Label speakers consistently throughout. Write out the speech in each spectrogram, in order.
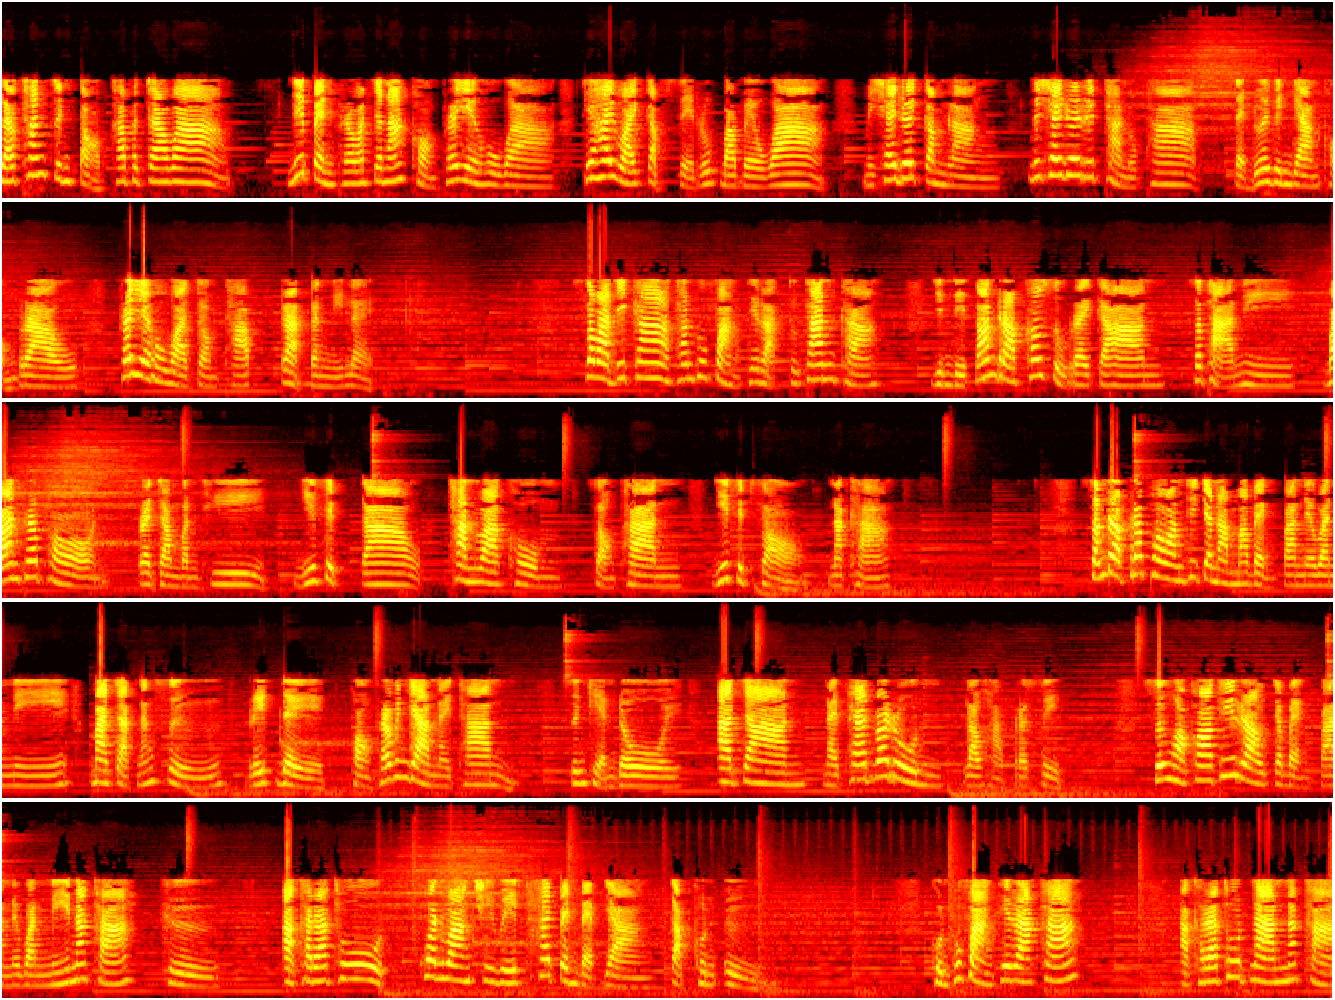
Speaker 1: แล้วท่านจึงตอบข้าพเจ้าว่า นี่เป็นพระวจนะของพระเยโฮวาที่ให้ไว้กับเสรุบบาเบลว่า ไม่ใช่ด้วยกำลัง ไม่ใช่ด้วยฤทธานุภาพ แต่ด้วยวิญญาณของเรา พระเยโฮวาจอมทัพตรัสดังนี้แหละ สวัสดีค่ะ ท่านผู้ฟังที่รักทุกท่านค่ะ ยินดีต้อนรับเข้าสู่รายการ สถานี บ้านพระพร ประจำวันที่ 29ธันวาคม 2022 นะคะสำหรับพระพรที่จะนำมาแบ่งปันในวันนี้ มาจากหนังสือฤทธิเดชของพระวิญญาณในท่าน ซึ่งเขียนโดย อาจารย์นายแพทย์วรุณเราหาประสิทธิ์ ซึ่งหัวข้อที่เราจะแบ่งปันในวันนี้นะคะ คือ อัครทูต ควรวางชีวิตให้เป็นแบบอย่างกับคนอื่น คุณผู้ฟังที่รักคะ อัครทูตนั้นนะคะ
